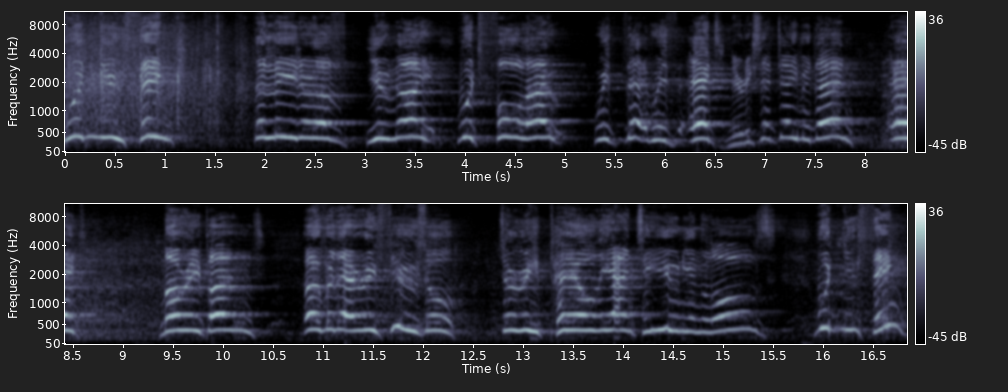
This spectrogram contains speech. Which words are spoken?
Wouldn't you think the leader of Unite would fall out with, with Ed, nearly said David then, Ed Miliband, over their refusal to repeal the anti union laws? Wouldn't you think?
